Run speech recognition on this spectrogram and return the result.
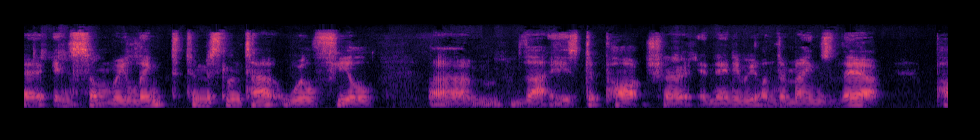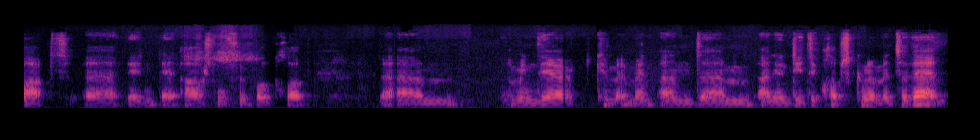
uh, in some way linked to Mislintat, will feel um, that his departure in any way undermines their part uh, in, in, Arsenal Football Club. Um, I mean, their commitment and um, and indeed the club's commitment to them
